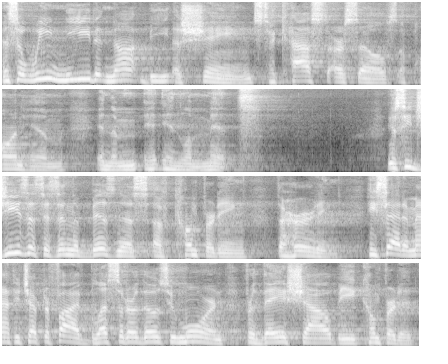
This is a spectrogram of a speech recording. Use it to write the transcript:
And so we need not be ashamed to cast ourselves upon him in, the, in lament. You see, Jesus is in the business of comforting the hurting. He said in Matthew chapter 5, Blessed are those who mourn, for they shall be comforted.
